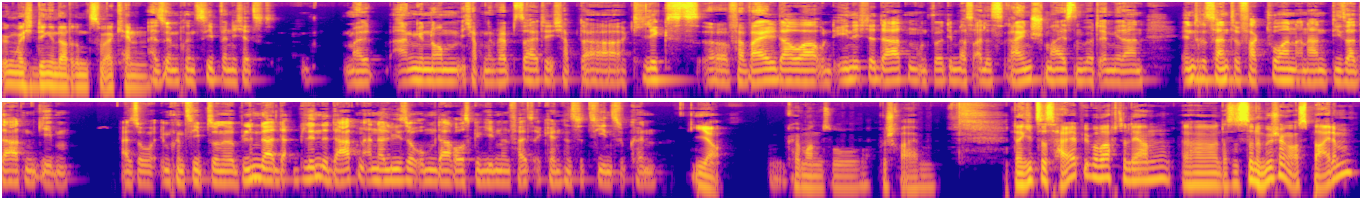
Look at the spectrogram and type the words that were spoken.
irgendwelche Dinge da drin zu erkennen. Also im Prinzip, wenn ich jetzt mal angenommen, ich habe eine Webseite, ich habe da Klicks, äh, Verweildauer und ähnliche Daten und würde ihm das alles reinschmeißen, wird er mir dann interessante Faktoren anhand dieser Daten geben. Also im Prinzip so eine blinde, blinde Datenanalyse, um daraus gegebenenfalls Erkenntnisse ziehen zu können. Ja, kann man so beschreiben. Dann gibt es das halbüberwachte Lernen. Äh, das ist so eine Mischung aus beidem.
